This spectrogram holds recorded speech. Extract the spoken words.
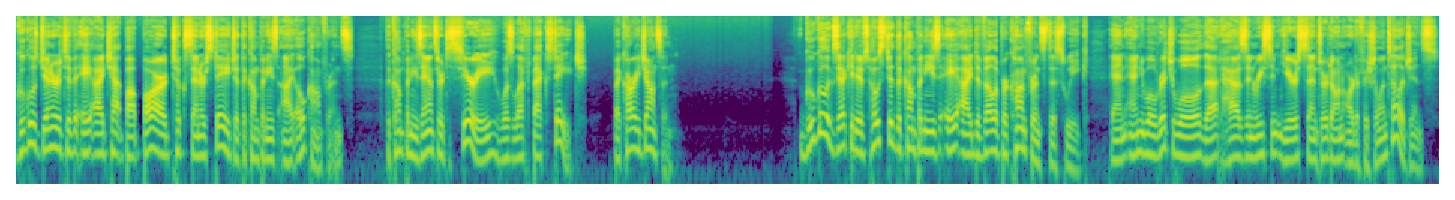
Google's generative AI chatbot Bard took center stage at the company's I.O. conference. The company's answer to Siri was left backstage by Khari Johnson. Google executives hosted the company's AI developer conference this week, an annual ritual that has in recent years centered on artificial intelligence.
